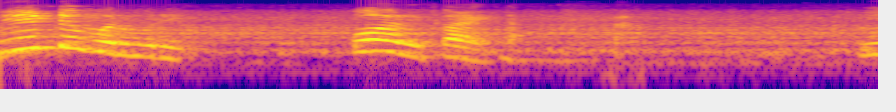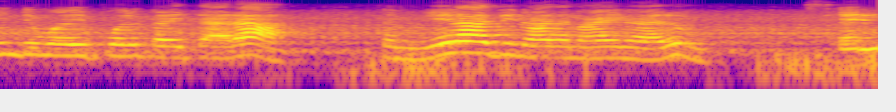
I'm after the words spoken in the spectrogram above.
மீண்டும் ஒரு முறை போருக்கு அழைத்தார். மீண்டும் ஒரு போருக்கு அழைத்தாரா? நம் ஏனாதிநாத நாயனாரும் சரி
